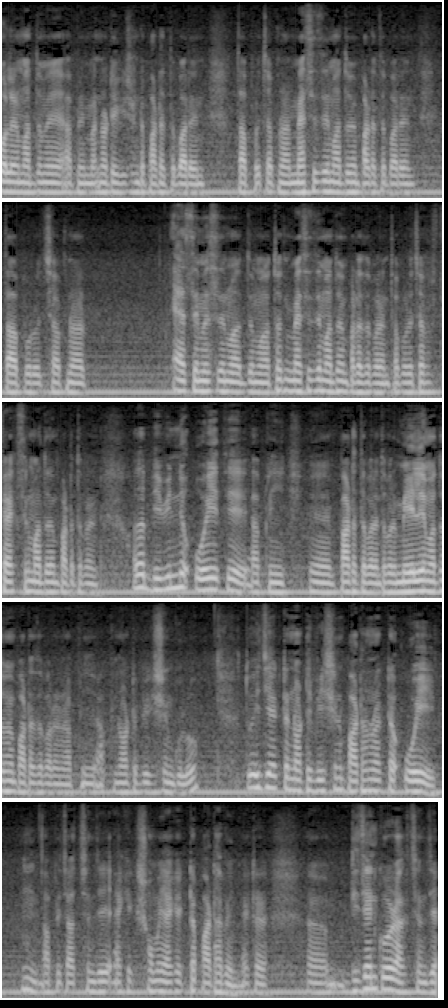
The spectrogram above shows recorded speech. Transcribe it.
কলের মাধ্যমে আপনি নোটিফিকেশানটা পাঠাতে পারেন। তারপর হচ্ছে আপনার মেসেজের মাধ্যমে পাঠাতে পারেন। তারপর হচ্ছে আপনার এস এম এস এর মাধ্যমে অর্থাৎ মেসেজের মাধ্যমে পাঠাতে পারেন, তারপর হচ্ছে আপনি ফ্যাক্সের মাধ্যমে পাঠাতে পারেন, অর্থাৎ বিভিন্ন ওয়েতে আপনি পাঠাতে পারেন, তারপর মেলের মাধ্যমে পাঠাতে পারেন আপনি আপনার নোটিফিকেশনগুলো তো এই যে একটা নোটিফিকেশন পাঠানোর একটা ওয়ে হুম, আপনি চাচ্ছেন যে এক এক সময় এক একটা পাঠাবেন, একটা ডিজাইন করে রাখছেন যে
